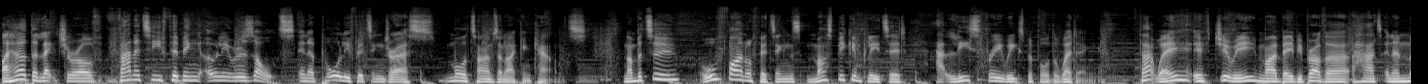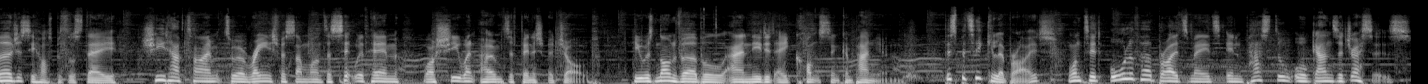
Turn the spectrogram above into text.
I heard the lecture of vanity fibbing only results in a poorly fitting dress more times than I can count. Number two, all final fittings must be completed at least three weeks before the wedding. That way, if Dewey, my baby brother, had an emergency hospital stay, she'd have time to arrange for someone to sit with him while she went home to finish a job. He was non-verbal and needed a constant companion. This particular bride wanted all of her bridesmaids in pastel organza dresses.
